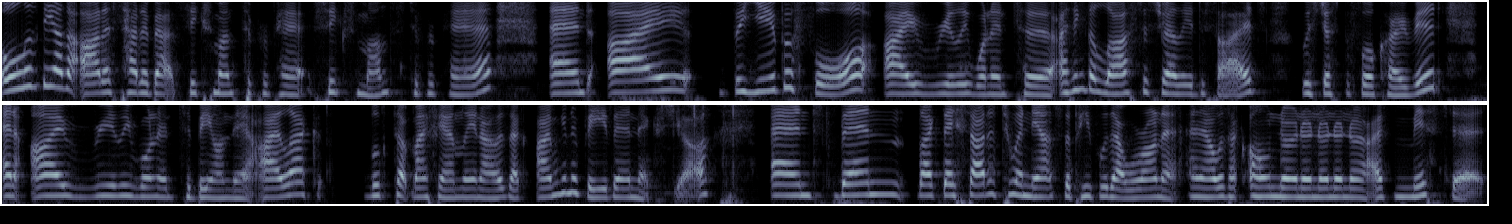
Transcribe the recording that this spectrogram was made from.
all of the other artists had about six months to prepare six months to prepare. And I the year before I really wanted to I think the last Australia Decides was just before COVID. And I really wanted to be on there. I like looked up my family and I was like, I'm gonna be there next year. And then like they started to announce the people that were on it. And I was like, oh no, no, no, no, no, I've missed it.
